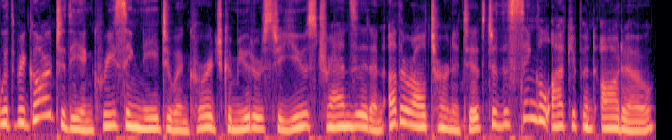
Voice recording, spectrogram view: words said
With regard to the increasing need to encourage commuters to use transit and other alternatives to the single occupant auto,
